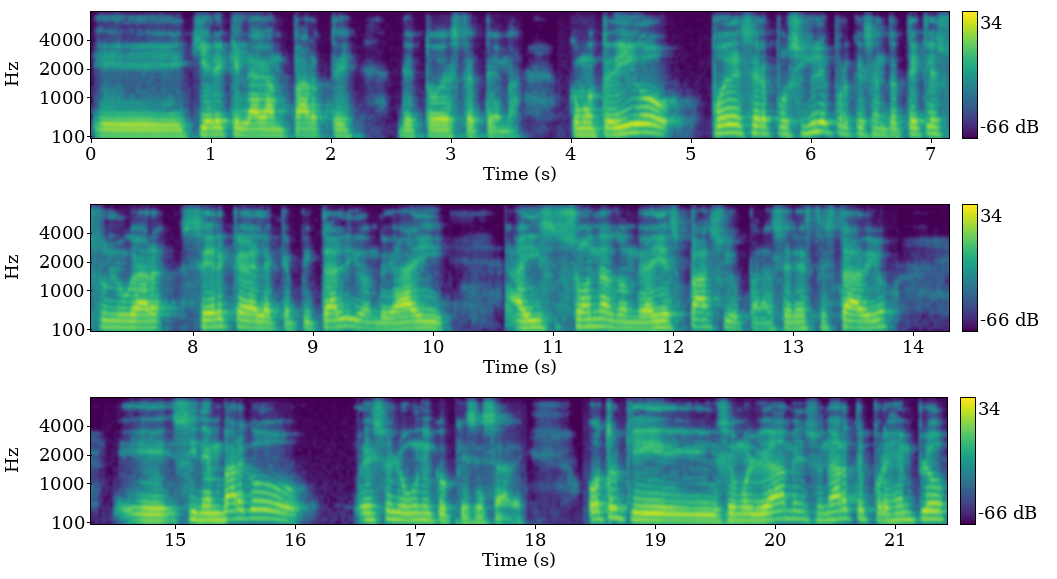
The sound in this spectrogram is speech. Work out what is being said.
eh, quiere que le hagan parte de todo este tema. Como te digo, puede ser posible porque Santa Tecla es un lugar cerca de la capital y donde hay, hay zonas donde hay espacio para hacer este estadio. Eh, sin embargo, eso es lo único que se sabe. Otro que se me olvidaba mencionarte, por ejemplo,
